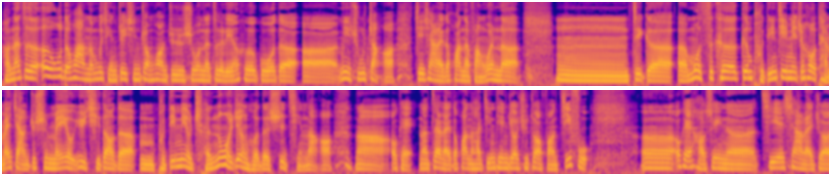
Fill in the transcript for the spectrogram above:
好，那这个俄乌的话呢，目前最新状况就是说呢，这个联合国的呃秘书长啊，接下来的话呢访问了嗯。嗯，这个呃，莫斯科跟普丁见面之后，坦白讲，就是没有预期到的，嗯，普丁没有承诺任何的事情了啊。那 OK，那再来的话呢，他今天就要去造访基辅。呃，OK，好，所以呢，接下来就要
